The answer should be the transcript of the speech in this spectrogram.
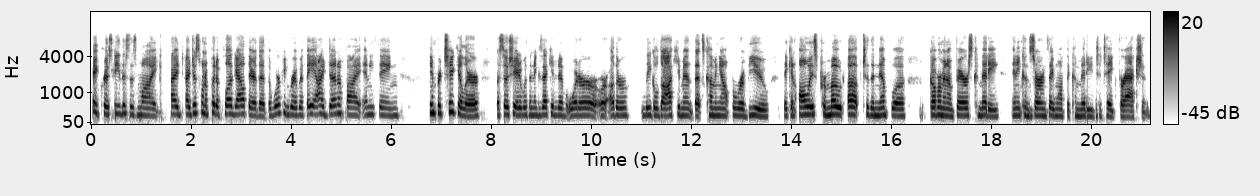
Hey, Christy, this is Mike. I, I just want to put a plug out there that the working group, if they identify anything in particular associated with an executive order or other legal document that's coming out for review, they can always promote up to the NMFWA Government Affairs Committee any concerns they want the committee to take for action.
